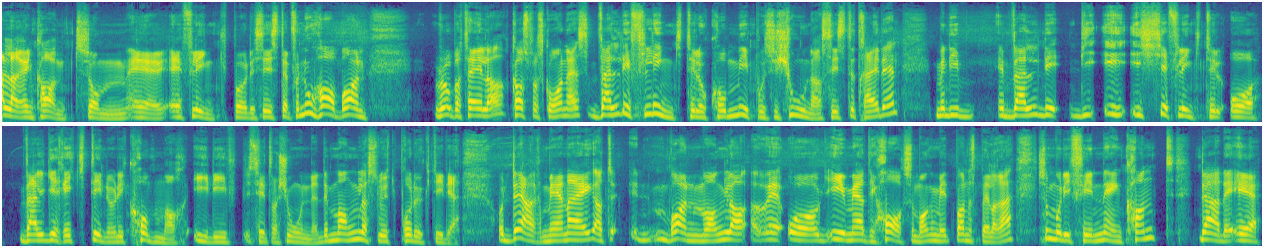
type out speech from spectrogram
eller en kant som er, er flink på det siste. For nå har Brann Robert Taylor, Kasper Skånes, veldig flink til å komme i posisjoner siste tredjedel, men de er, veldig, de er ikke flinke til å velge riktig når de kommer i de situasjonene. Det mangler sluttprodukt i det. Og der mener jeg at Brann mangler Og i og med at de har så mange midtbanespillere, så må de finne en kant der det er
